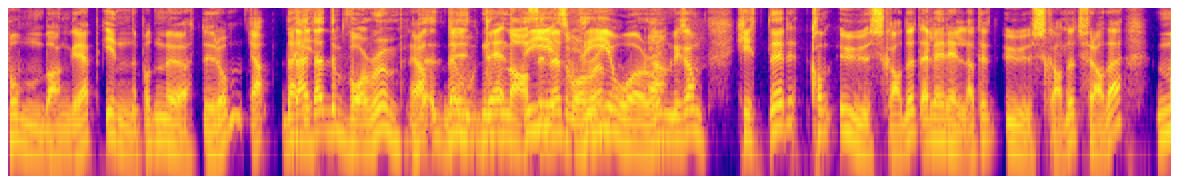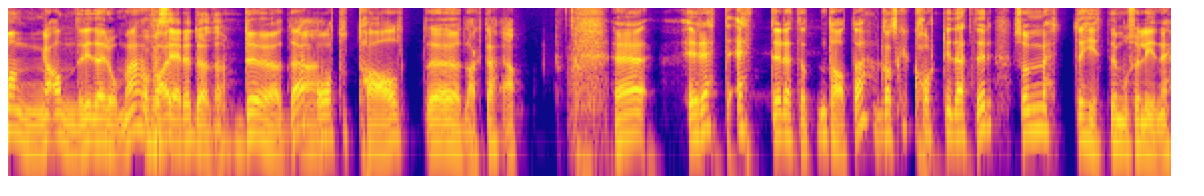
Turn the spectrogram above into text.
bombeangrep inne på et møterom. Ja. Det er the war room. Nazienes war room. the war room, liksom. Hitler kom uskadet, eller relativt uskadet fra det. Mange andre i det rommet Offiserer døde. døde og totalt eh, ødelagte. Ja. Eh, rett etter dette attentatet, ganske kort tid etter, så møtte Hitler Mussolini.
